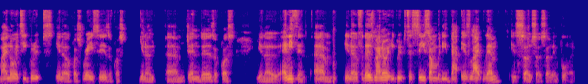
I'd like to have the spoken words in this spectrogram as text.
minority groups you know across races across you know um, genders across you know anything um you know for those minority groups to see somebody that is like them is so so so important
